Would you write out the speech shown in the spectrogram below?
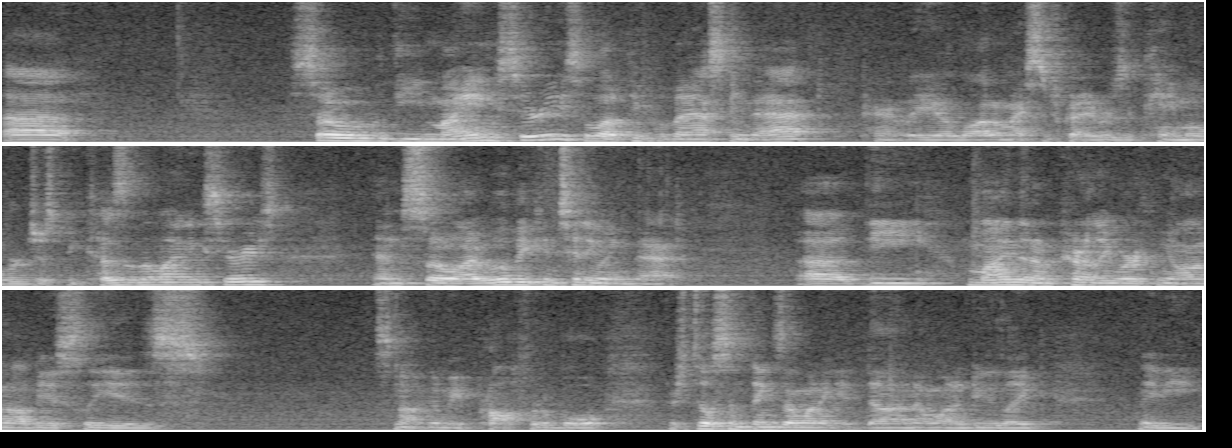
Uh, so the mining series, a lot of people have been asking that. Apparently a lot of my subscribers have came over just because of the mining series. And so I will be continuing that. Uh, the mine that I'm currently working on obviously is it's not going to be profitable. There's still some things I want to get done. I want to do like maybe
